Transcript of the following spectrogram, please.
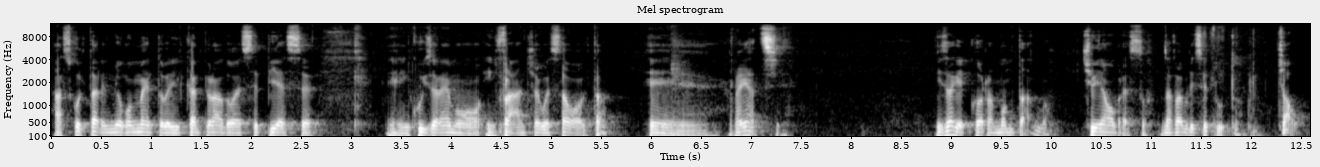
ascoltare il mio commento per il campionato SPS eh, in cui saremo in Francia questa volta. E ragazzi mi sa che corro a montarlo. Ci vediamo presto, da Fabrizio è tutto, ciao!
